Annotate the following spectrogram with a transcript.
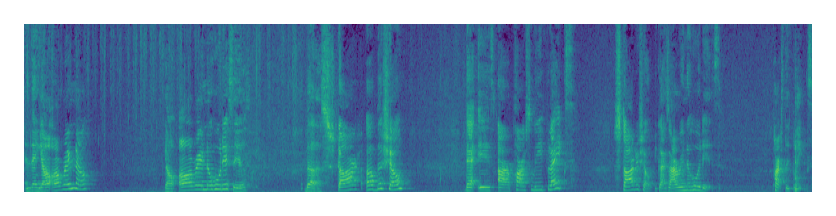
And then y'all already know Y'all already know who this is. The star of the show. That is our parsley flakes. Star of the show. You guys already know who it is. Parsley flakes.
